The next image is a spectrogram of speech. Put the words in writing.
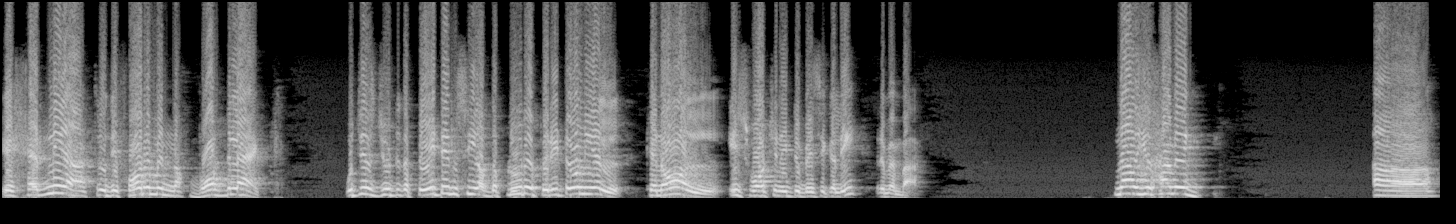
a hernia through the foramen of Bochdalek which is due to the patency of the pleuroperitoneal canal is what you need to basically remember. Now, you have a uh,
